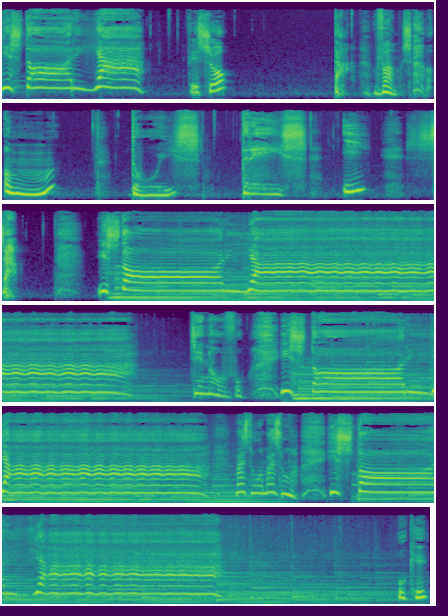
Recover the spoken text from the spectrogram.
história! Fechou? Tá, vamos. Um, dois, três e já! História! De novo. História! Mais uma, mais uma. História! O quê?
